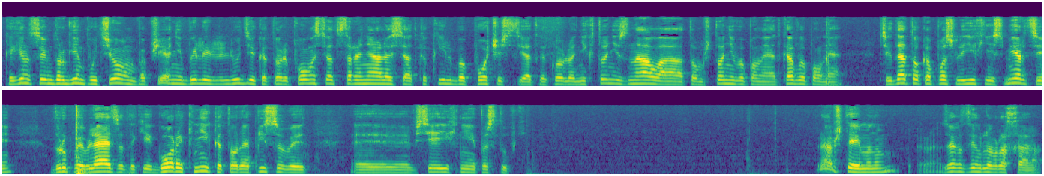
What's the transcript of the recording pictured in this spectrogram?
каким-то своим другим путем, вообще они были люди, которые полностью отстранялись от каких-либо почестей, от какого-либо, никто не знал о том, что они выполняют, как выполняют. Всегда только после их смерти вдруг появляются такие горы книг, которые описывают э, все их поступки. Рав Штейманом, Захатим Лавраха,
